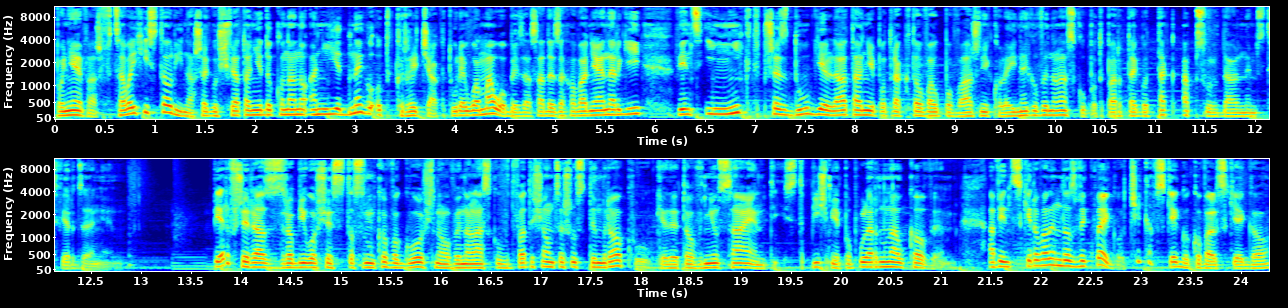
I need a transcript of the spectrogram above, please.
ponieważ w całej historii naszego świata nie dokonano ani jednego odkrycia, które łamałoby zasadę zachowania energii, więc i nikt przez długie lata nie potraktował poważnie kolejnego wynalazku podpartego tak absurdalnym stwierdzeniem. Pierwszy raz zrobiło się stosunkowo głośno o wynalazku w 2006 roku, kiedy to w New Scientist, piśmie popularno-naukowym, a więc skierowanym do zwykłego, ciekawskiego Kowalskiego,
